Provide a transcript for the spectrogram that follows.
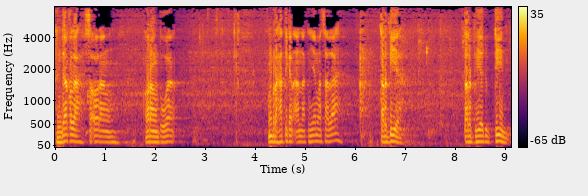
hendaklah seorang orang tua memperhatikan anaknya masalah tarbiyah. Tarbiyah din.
